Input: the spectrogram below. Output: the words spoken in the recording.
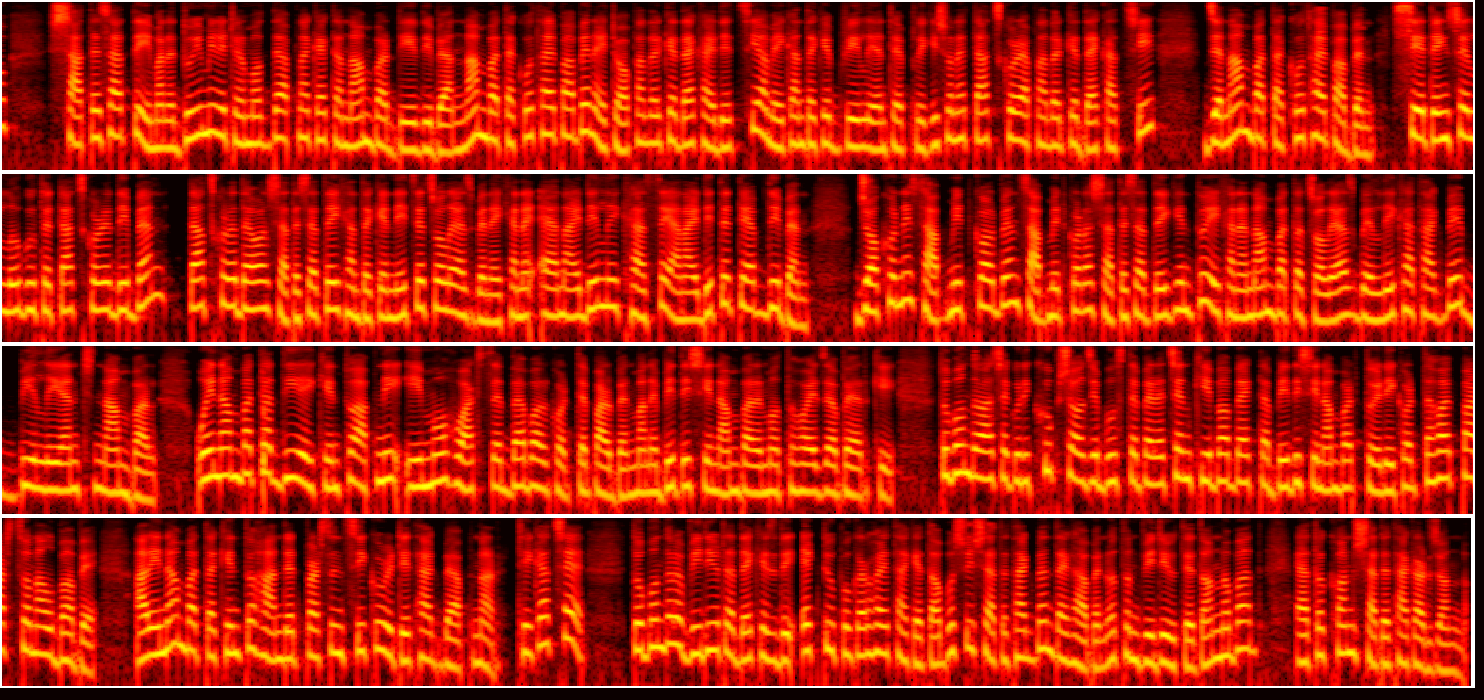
সাথে সাথেই মানে দুই মিনিটের মধ্যে আপনাকে একটা নাম্বার দিয়ে দিবেন নাম্বারটা কোথায় পাবেন এটা আপনাদেরকে দেখাই দিচ্ছি। আমি এখান থেকে ব্রিলিয়েন্ট অ্যাপ্লিকেশনে টাচ করে আপনাদেরকে দেখাচ্ছি যে নাম্বারটা কোথায় পাবেন। সেটিংসের লোগোতে টাচ করে দিবেন। টাচ করে দেওয়ার সাথে সাথে এখান থেকে নিচে চলে আসবেন। এখানে এনআইডি লেখা আছে, এনআইডিতে ট্যাপ দিবেন। যখনই সাবমিট করবেন, সাবমিট করার সাথে সাথেই কিন্তু এখানে নাম্বারটা চলে আসবে। লেখা থাকবে বিলিয়েন্ট নাম্বার ওই নাম্বারটা দিয়েই কিন্তু আপনি ইমো হোয়াটসঅ্যাপ ব্যবহার করতে পারবেন। মানে বিদেশি নাম্বারের মতো হয়ে যাবে আর কি তো বন্ধু আশা করি খুব সহজে বুঝতে পেরেছেন কীভাবে একটা বিদেশি নাম্বার তৈরি করতে হয় পার্সোনালভাবে আর এই নাম্বারটা কিন্তু হান্ড্রেড পার্সেন্ট সিকিউরিটি থাকবে আপনার, ঠিক আছে? তো বন্ধুরা, ভিডিওটা দেখে যদি একটু উপকার হয়ে থাকে, তো অবশ্যই সাথে থাকবেন। দেখা হবে নতুন ভিডিওতে ধন্যবাদ। এতক্ষণ সাথে থাকার জন্য।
